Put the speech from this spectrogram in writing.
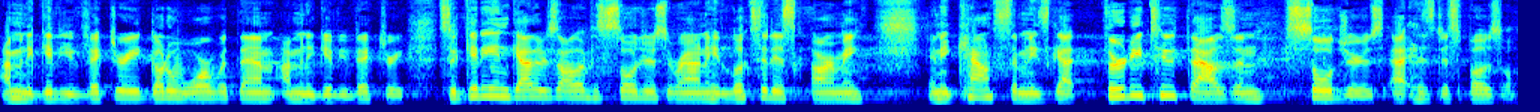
I'm going to give you victory. Go to war with them. I'm going to give you victory. So Gideon gathers all of his soldiers around. He looks at his army and he counts them, and he's got 32,000 soldiers at his disposal.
